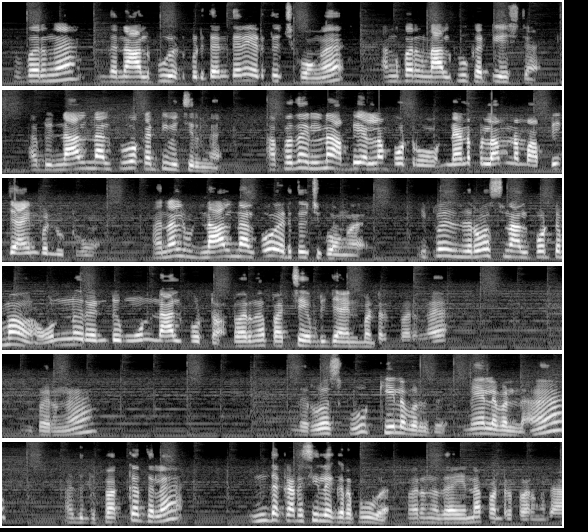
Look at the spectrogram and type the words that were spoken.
இப்போ பாருங்கள் இந்த நாலு பூ இப்படி தனித்தனியாக எடுத்து வச்சுக்கோங்க. அங்கே பாருங்கள் நாலு பூ கட்டி வச்சிட்டேன். அப்படி நாலு நாலு பூவாக கட்டி வச்சிருங்க. அப்போ தான் இல்லைன்னா அப்படியே எல்லாம் போட்டுருவோம். நினப்பில்லாமல் நம்ம அப்படியே ஜாயின் பண்ணி விட்ருவோம் அதனால் இப்படி நாலு நாலு பூவை எடுத்து வச்சுக்கோங்க. இப்போ இந்த ரோஸ் நாலு போட்டோமா? ஒன்று ரெண்டு மூணு நாலு போட்டோம். பாருங்கள் பச்சை எப்படி ஜாயின் பண்ணுறது பாருங்கள் பாருங்கள் இந்த ரோஸ் பூ கீழே வருது மேலே வரல. ஆ? அதுக்கு பக்கத்தில் இந்த கடைசியில் இருக்கிற பூவை. பாருங்கதா என்ன பண்ணுற பாருங்கதா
